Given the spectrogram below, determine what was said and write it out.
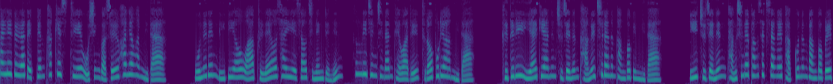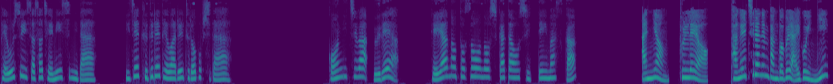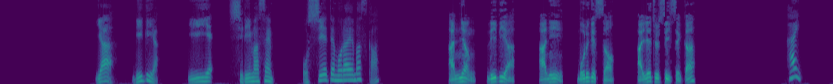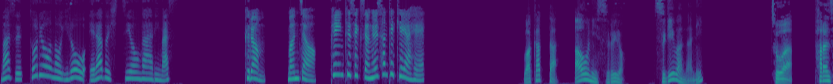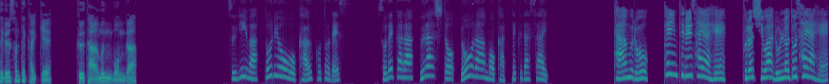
팔리글랏 FM 팟캐스트에 오신 것을 환영합니다. 오늘은 리비어와 블레어 사이에서 진행되는 흥미진진한 대화를 들어보려 합니다. 그들이 이야기하는 주제는 방을 칠하는 방법입니다. 이 주제는 당신의 방 색상을 바꾸는 방법을 배울 수 있어서 재미있습니다. 이제 그들의 대화를 들어봅시다. こんにちは、ブレア。部屋の塗装の仕方を知っていますか 안녕, 블레어. 방을 칠하는 방법을 알고 있니? やあ、リディア。いいえ、知りません。教えてもらえますか 안녕, 리디야. 아니, 모르겠어. 알려줄 수 있을까? はい。まず、塗料の色を選ぶ必要があります。 그럼, 먼저, 페인트 색상을 선택해야 해. わかった。青にするよ。次は何 좋아. 파란색을 선택할게. 그 다음은 뭔가? 次は、塗料を買うことです。それから、ブラシとローラーも買ってください。 다음으로, 페인트를 사야 해. 브러쉬와 롤러도 사야 해.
